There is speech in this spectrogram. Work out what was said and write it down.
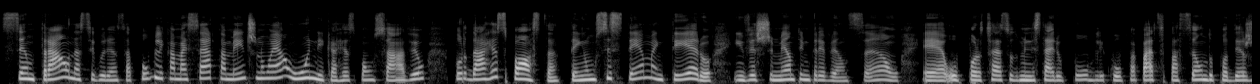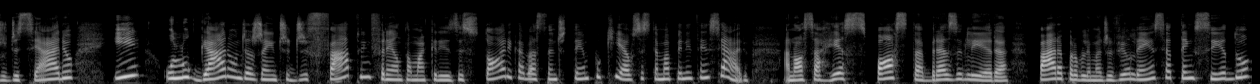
central na segurança pública, mas certamente não é a única responsável por dar resposta. Tem um sistema inteiro investimento em prevenção, é, o processo do Ministério Público, a participação do Poder Judiciário e o lugar onde a gente de fato enfrenta uma crise histórica há bastante tempo, que é o sistema penitenciário. A nossa resposta brasileira para o problema de violência tem sido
